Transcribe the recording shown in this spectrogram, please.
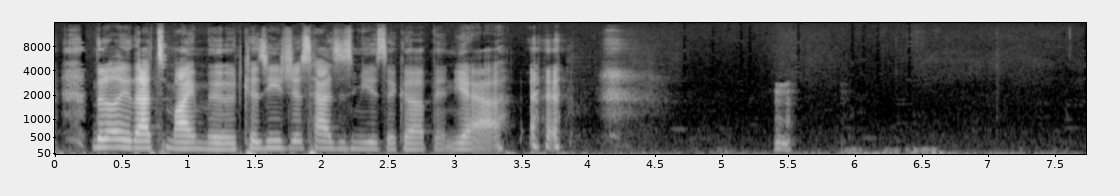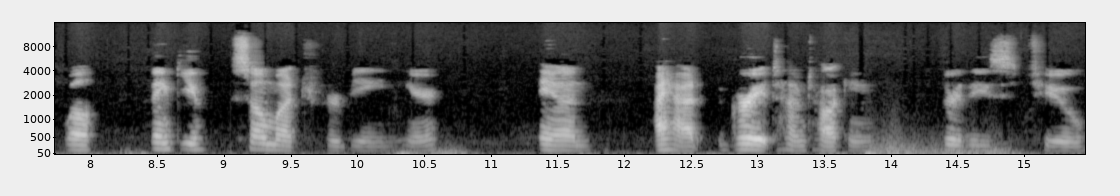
Literally, that's my mood because he just has his music up, and yeah. well, thank you so much for being here, and I had a great time talking through these two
